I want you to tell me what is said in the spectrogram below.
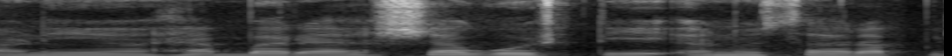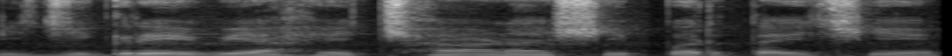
आणि ह्या बऱ्याचशा गोष्टीनुसार आपली जी ग्रेव्ही आहे छान अशी परतायची आहे.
